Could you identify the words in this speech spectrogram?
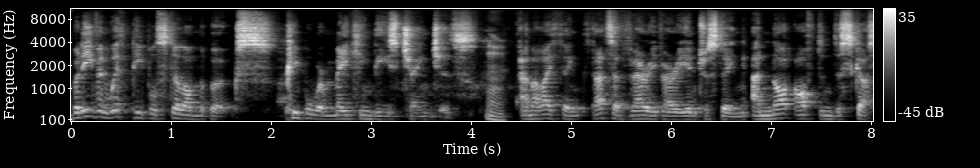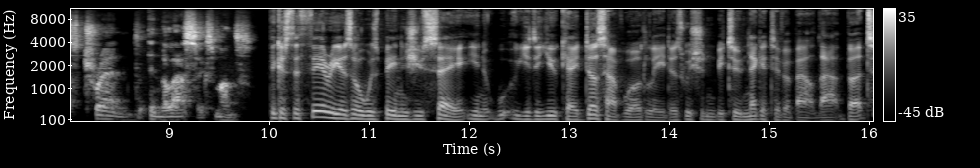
But even with people still on the books, people were making these changes. Mm. And I think that's a very, very interesting and not often discussed trend in the last six months. Because the theory has always been, as you say, you know, the UK does have world leaders. We shouldn't be too negative about that. But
